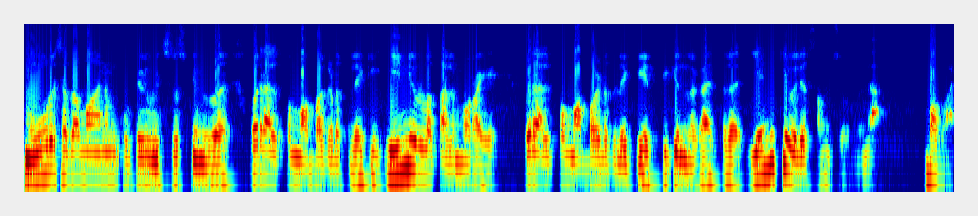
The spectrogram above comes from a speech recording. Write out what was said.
നൂറ് ശതമാനം കുട്ടികൾ വിശ്വസിക്കുന്നത് ഒരല്പം അപകടത്തിലേക്ക് ഇനിയുള്ള തലമുറയെ ഒരല്പം അപകടത്തിലേക്ക് എത്തിക്കുന്ന കാര്യത്തിൽ എനിക്ക് വലിയ സംശയമൊന്നുമില്ല. ബബായ്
